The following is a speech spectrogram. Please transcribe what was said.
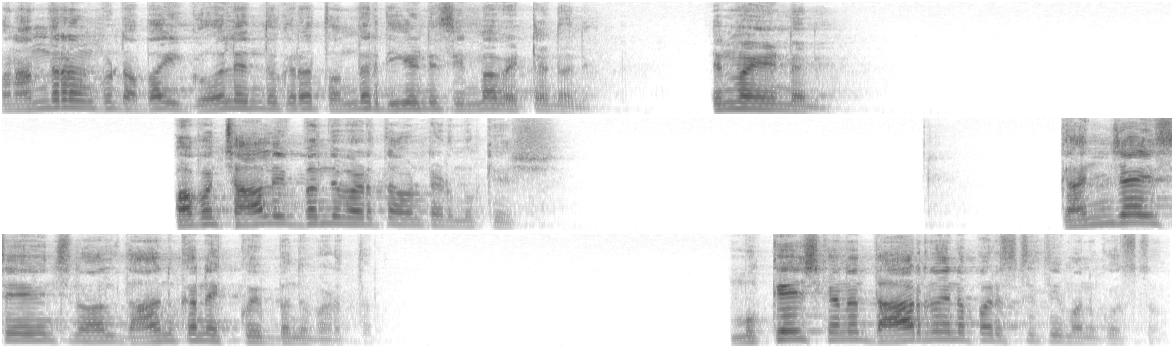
మనందరం అనుకుంటాం అబ్బా ఈ గోల్ ఎందుకురా? తొందర దిగండి సినిమా పెట్టండి అని. సినిమా వేయండి అని. పాపం చాలా ఇబ్బంది పడతా ఉంటాడు ముఖేష్. గంజాయి సేవించిన వాళ్ళు దానికన్నా ఎక్కువ ఇబ్బంది పడతారు. ముఖేష్ కన్నా దారుణమైన పరిస్థితి మనకు వస్తుంది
